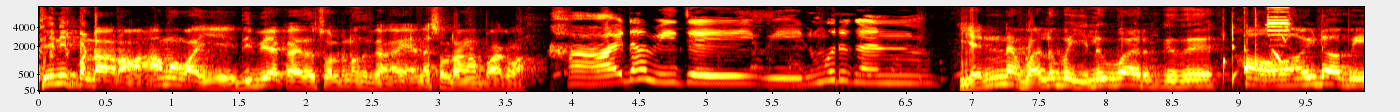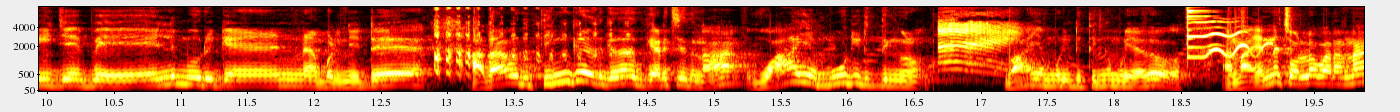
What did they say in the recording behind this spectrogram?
தீனி பண்டாரம் ஆமாவாயி திவ்யாக்கா ஏதோ சொல்றேன்னு வந்திருக்காங்க. என்ன சொல்றாங்கன்னு பார்க்கலாம். ஹாய்டா விஜய் வேல்முருகன். என்ன வலுவ இழுவா இருக்குது? ஆய்டா பிஜே வேலுமுருகன் அப்படின்ட்டு அதாவது திங்கிறதுக்கு ஏதாவது கிடைச்சதுன்னா வாயை மூடிட்டு திங்கணும். வாயை மூடிட்டு திங்க முடியாதோ? நான் என்ன சொல்ல வரேன்னா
